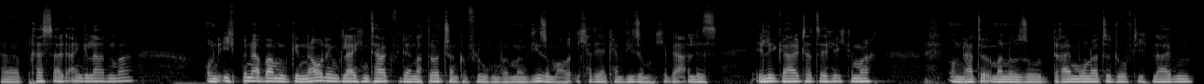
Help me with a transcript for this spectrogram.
äh, Presse halt eingeladen war. Und ich bin aber am genau dem gleichen Tag wieder nach Deutschland geflogen, weil mein Visum, ich hatte ja kein Visum, ich habe ja alles illegal tatsächlich gemacht und hatte immer nur so drei Monate durfte ich bleiben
